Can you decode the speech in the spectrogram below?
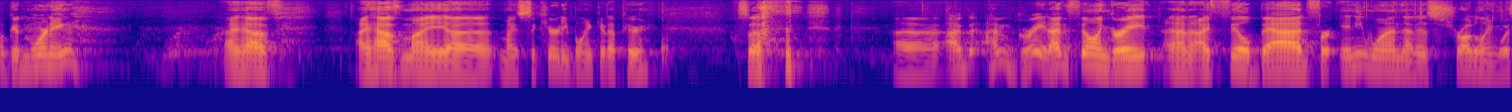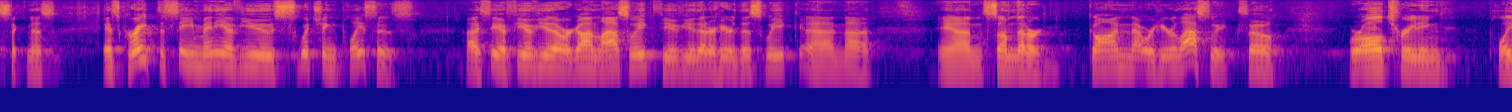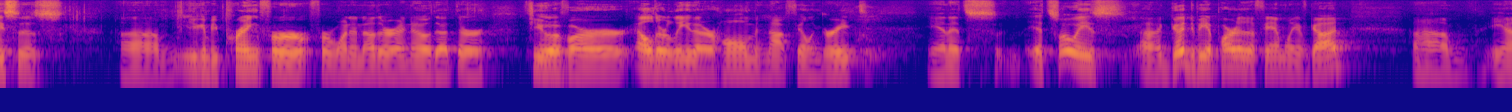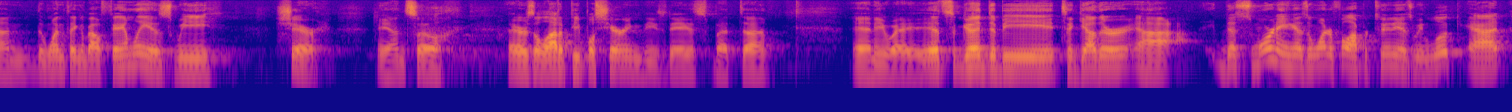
Well, good morning. I have, I have my, uh, my security blanket up here. So uh, i am great. I'm feeling great, and I feel bad for anyone that is struggling with sickness. It's great to see many of you switching places. I see a few of you that were gone last week, a few of you that are here this week, and, uh, and some that are gone that were here last week. So we're all trading places. Um, you can be praying for, for one another. I know that there are few of our elderly that are home and not feeling great. And it's, it's always uh, good to be a part of the family of God. Um, and the one thing about family is we share. And so there's a lot of people sharing these days, but uh, anyway, it's good to be together. Uh, this morning is a wonderful opportunity as we look at,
